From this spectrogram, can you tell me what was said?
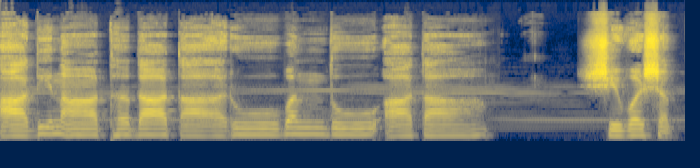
आदिनाथ दातारू वंदू आता. शिवशक्ती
